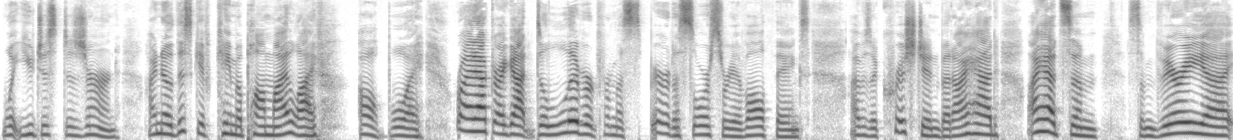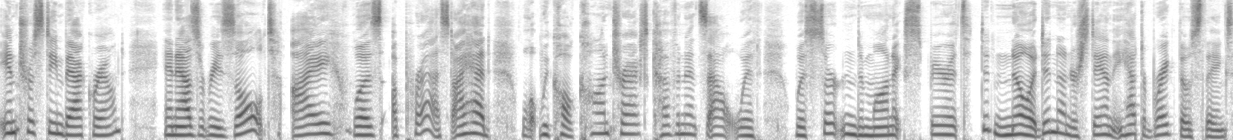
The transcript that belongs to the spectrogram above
what you just discerned. I know this gift came upon my life Oh boy, right after I got delivered from a spirit of sorcery of all things. I was a Christian, but I had I had some some very uh, interesting background and as a result, I was oppressed. I had what we call contracts, covenants out with, with certain demonic spirits. Didn't know it, didn't understand that you had to break those things.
